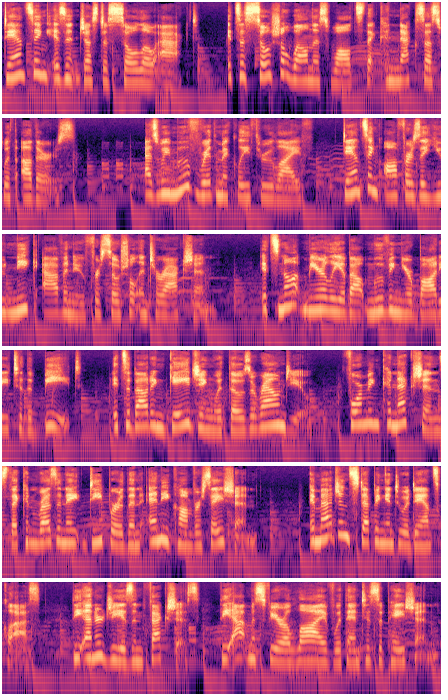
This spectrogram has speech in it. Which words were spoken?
Dancing isn't just a solo act, it's a social wellness waltz that connects us with others. As we move rhythmically through life, dancing offers a unique avenue for social interaction. It's not merely about moving your body to the beat, it's about engaging with those around you, forming connections that can resonate deeper than any conversation. Imagine stepping into a dance class. The energy is infectious, the atmosphere alive with anticipation.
